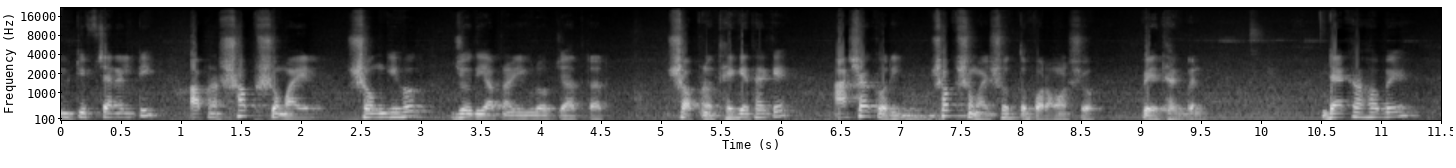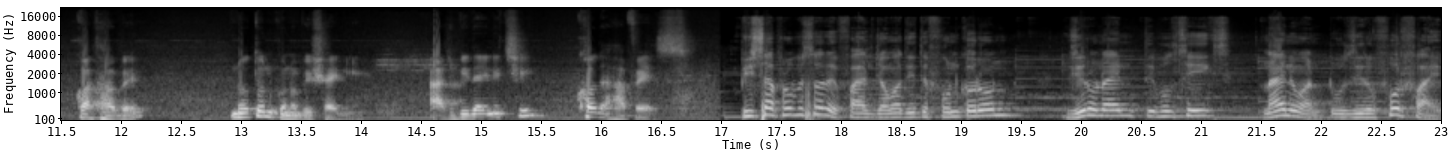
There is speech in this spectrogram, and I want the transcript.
ইউটিউব চ্যানেলটি আপনার সব সময়ের সঙ্গী হোক, যদি আপনার ইউরোপ যাত্রার স্বপ্ন থেকে থাকে। আশা করি সব সময় সত্য পরামর্শ পেয়ে থাকবেন। দেখা হবে, কথা হবে নতুন কোনো বিষয় নিয়ে। আজ বিদায় নিচ্ছি, খোদা হাফেজ। ভিসা প্রফেসরে ফাইল জমা দিতে ফোন করুন, zero nine triple six nine one two zero four five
